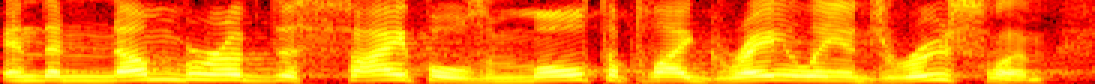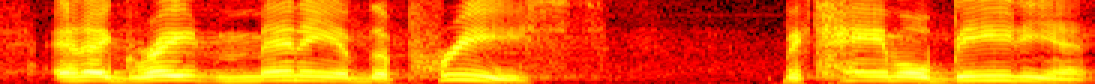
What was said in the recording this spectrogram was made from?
And the number of disciples multiplied greatly in Jerusalem, and a great many of the priests became obedient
